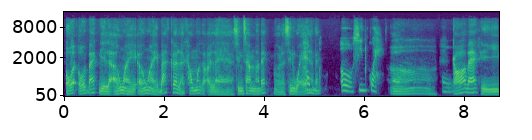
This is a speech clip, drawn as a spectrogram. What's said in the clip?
ủa ủa bác vậy là ở ngoài ở ngoài bác á là không có gọi là xin xăm hả bác mà gọi là xin quẻ hả Không. bác Ồ, xin quẻ. ờ ừ. có bác thì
